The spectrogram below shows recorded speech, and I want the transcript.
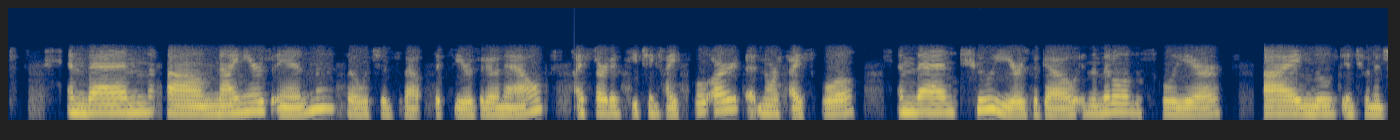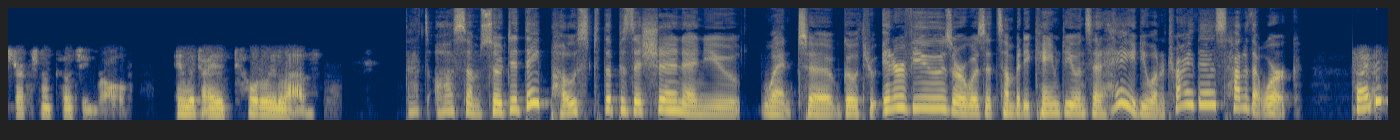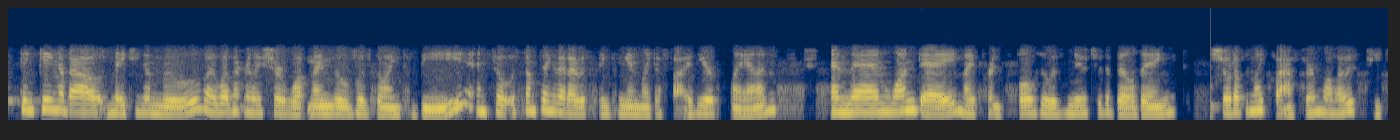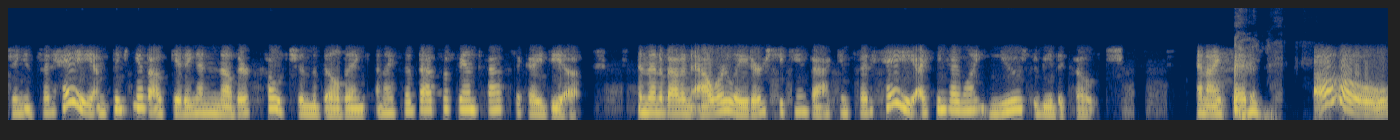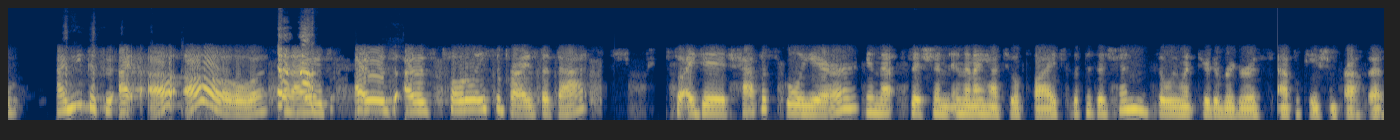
And then um, nine years in, so which is about six years ago now, I started teaching high school art at North High School and then two years ago, in the middle of the school year, I moved into an instructional coaching role, in which I totally love. That's awesome. So, did they post the position and you went to go through interviews, or was it somebody came to you and said, Hey, do you want to try this? How did that work? So, I've been thinking about making a move. I wasn't really sure what my move was going to be. And so, it was something that I was thinking in like a five year plan. And then one day, my principal, who was new to the building, showed up in my classroom while I was teaching and said, Hey, I'm thinking about getting another coach in the building. And I said, That's a fantastic idea. And then about an hour later, she came back and said, Hey, I think I want you to be the coach. And I said, Oh, I need to, I, oh, oh. And I was, I was, I was totally surprised at that. So I did half a school year in that position and then I had to apply to the position. So we went through the rigorous application process.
